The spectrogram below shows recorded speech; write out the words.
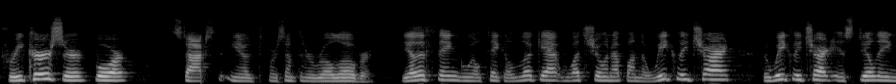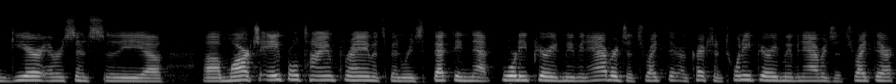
precursor for stocks, you know, for something to roll over. The other thing we'll take a look at what's showing up on the weekly chart. The weekly chart is still in gear ever since the uh, uh, March April time frame. It's been respecting that 40 period moving average. It's right there. Correction, 20 period moving average. It's right there,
